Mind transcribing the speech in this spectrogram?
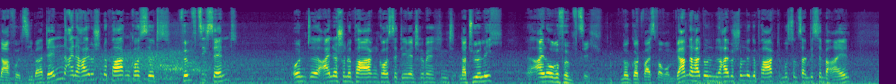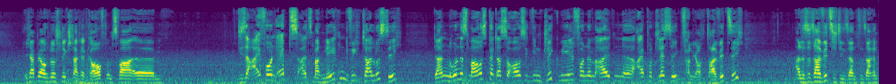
nachvollziehbar. Denn eine halbe Stunde Parken kostet 50 Cent und äh, eine Stunde Parken kostet dementsprechend natürlich 1,50 äh, Euro. Nur Gott weiß warum. Wir haben dann halt nur eine halbe Stunde geparkt, mussten uns ein bisschen beeilen. Ich habe ja auch nur Schnickschnack gekauft und zwar ähm, diese iPhone-Apps als Magneten, die finde ich total lustig. Dann ein rundes Mauspad, das so aussieht wie ein Clickwheel von einem alten äh, iPod Classic. Fand ich auch total witzig. Alles total witzig, diese ganzen Sachen.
